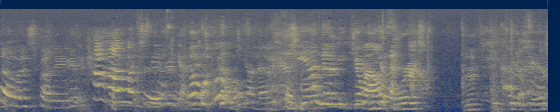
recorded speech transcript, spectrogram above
That was funny. You get fours? We got fours?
